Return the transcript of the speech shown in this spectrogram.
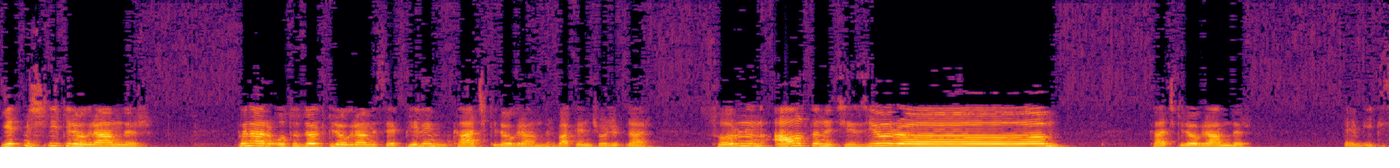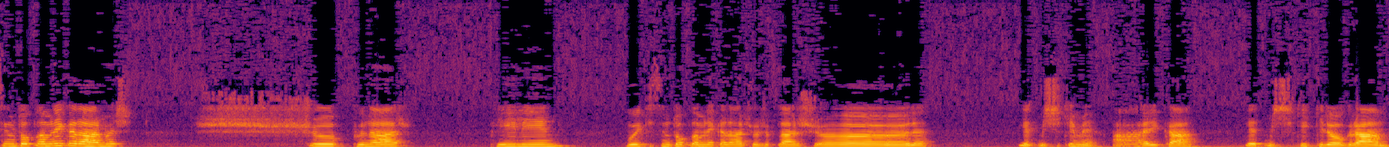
72 kilogramdır. Pınar 34 kilogram ise Pelin kaç kilogramdır? Bakın çocuklar. Sorunun altını çiziyorum. Kaç kilogramdır? E, ikisinin toplamı ne kadarmış? Şu Pınar, Pelin, bu ikisinin toplamı ne kadar çocuklar? Şöyle. 72 mi? Harika. 72 kilogram.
